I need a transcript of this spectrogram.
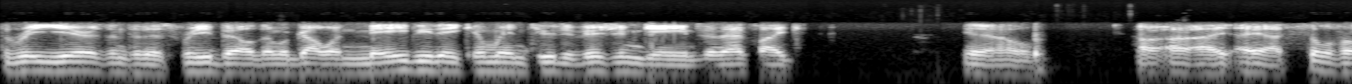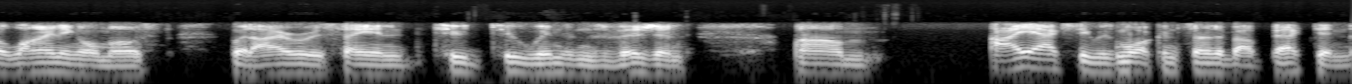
three years into this rebuild, and we're going maybe they can win two division games, and that's like, you know, a, a, a silver lining almost. But Ira was saying two two wins in the division. Um, I actually was more concerned about Becton.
